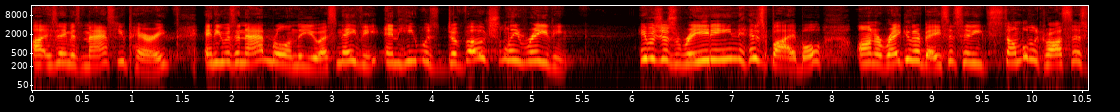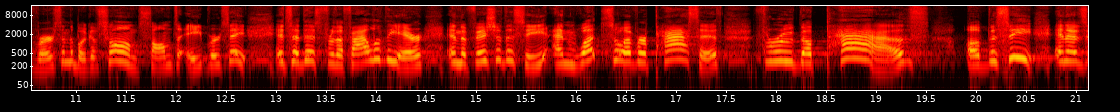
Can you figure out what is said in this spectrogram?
Uh, his name is Matthew Perry, and he was an admiral in the U.S. Navy, and he was devotionally reading he was just reading his Bible on a regular basis and he stumbled across this verse in the book of Psalms, Psalms 8, verse 8. It said this For the fowl of the air and the fish of the sea, and whatsoever passeth through the paths of the sea. And as,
